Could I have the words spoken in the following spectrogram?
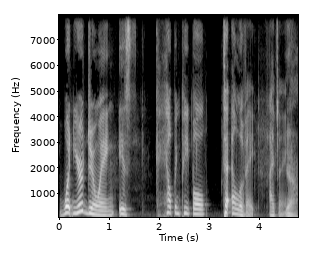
what you're doing is helping people to elevate, I think. Yeah.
